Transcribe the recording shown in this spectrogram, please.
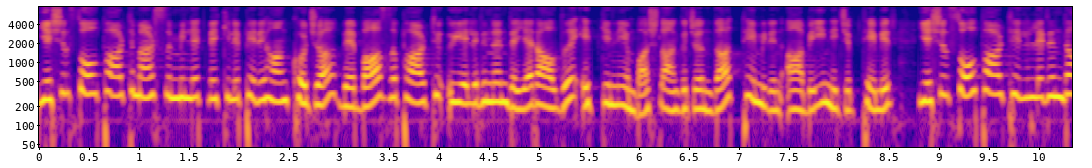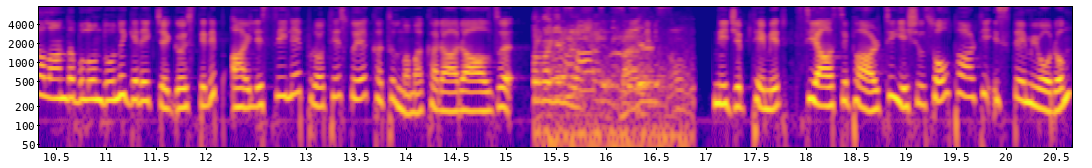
Yeşil Sol Parti Mersin Milletvekili Perihan Koca ve bazı parti üyelerinin de yer aldığı etkinliğin başlangıcında Temir'in ağabeyi Necip Temir, Yeşil Sol Partililerin de alanda bulunduğunu gerekçe gösterip ailesiyle protestoya katılmama kararı aldı. bir Necip Temir, siyasi parti Yeşil Sol Parti istemiyorum,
